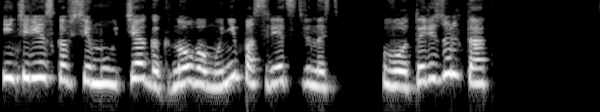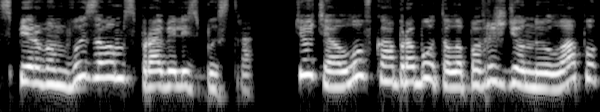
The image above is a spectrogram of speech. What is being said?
Интерес ко всему, тяга к новому, непосредственность. Вот и результат. С первым вызовом справились быстро. Тетя ловко обработала поврежденную лапу,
